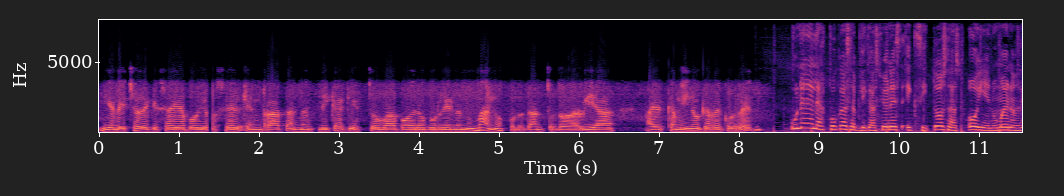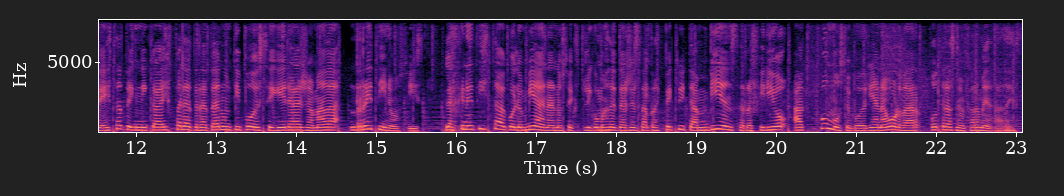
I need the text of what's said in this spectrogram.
y el hecho de que se haya podido hacer en ratas no implica que esto va a poder ocurrir en humanos, por lo tanto todavía hay el camino que recorrer. Una de las pocas aplicaciones exitosas hoy en humanos de esta técnica es para tratar un tipo de ceguera llamada retinosis. La genetista colombiana nos explicó más detalles al respecto y también se refirió a cómo se podrían abordar otras enfermedades.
